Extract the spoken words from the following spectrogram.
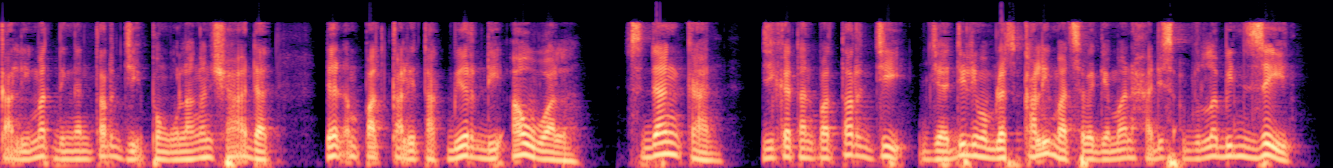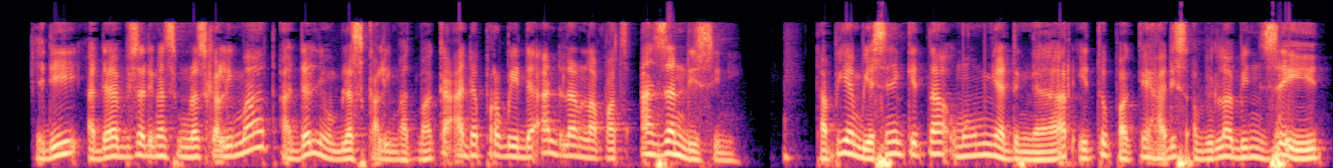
kalimat dengan tarji, pengulangan syahadat, dan 4 kali takbir di awal. Sedangkan jika tanpa tarji, jadi 15 kalimat sebagaimana hadis Abdullah bin Zaid. Jadi ada bisa dengan 19 kalimat, ada 15 kalimat. Maka ada perbedaan dalam lafaz azan di sini. Tapi yang biasanya kita umumnya dengar itu pakai hadis Abdullah bin Zaid.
